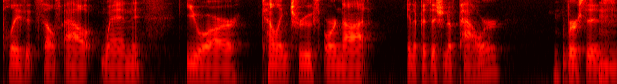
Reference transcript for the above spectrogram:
plays itself out when you are telling truth or not in a position of power versus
